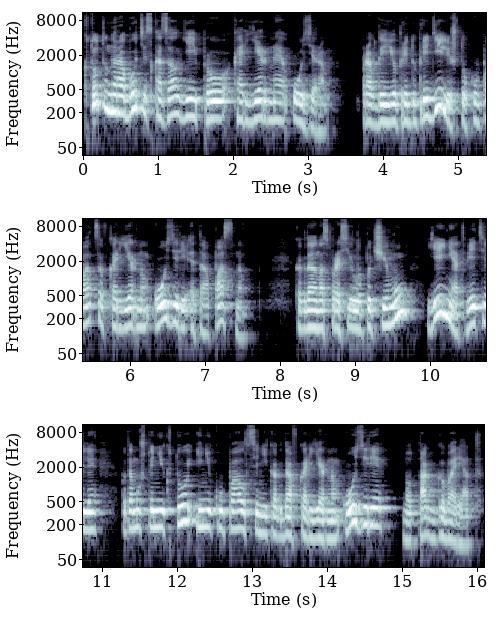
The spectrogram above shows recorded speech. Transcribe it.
Кто-то на работе сказал ей про карьерное озеро – Правда, ее предупредили, что купаться в карьерном озере – это опасно. Когда она спросила, почему, ей не ответили, потому что никто и не купался никогда в карьерном озере, но так говорят.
